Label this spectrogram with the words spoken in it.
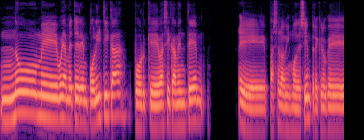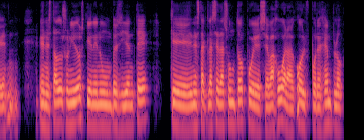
No me voy a meter en política porque básicamente eh, pasa lo mismo de siempre. Creo que en, Estados Unidos tienen un presidente que en esta clase de asuntos pues se va a jugar al golf, por ejemplo.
